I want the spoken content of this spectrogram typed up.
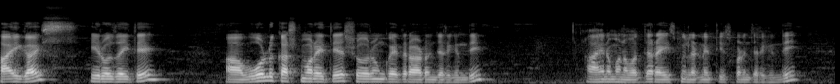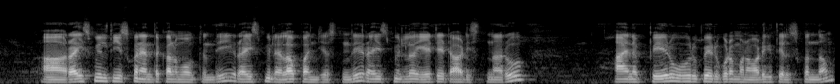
హాయ్ గాయ్స్ ఈరోజు అయితే ఓల్డ్ కస్టమర్ అయితే షోరూమ్కి అయితే రావడం జరిగింది. ఆయన మన వద్ద రైస్ మిల్ అనేది తీసుకోవడం జరిగింది. ఆ, రైస్ మిల్ తీసుకొని ఎంతకాలం అవుతుంది? రైస్ మిల్ ఎలా పనిచేస్తుంది? రైస్ మిల్లో ఏటేటి ఆడిస్తున్నారు ఆయన పేరు ఊరి పేరు కూడా మనం అడిగి తెలుసుకుందాం.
